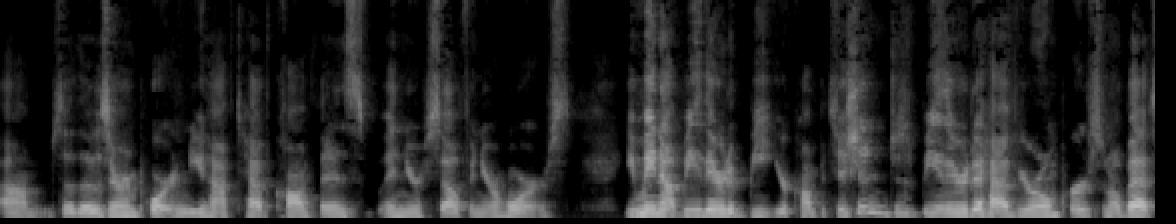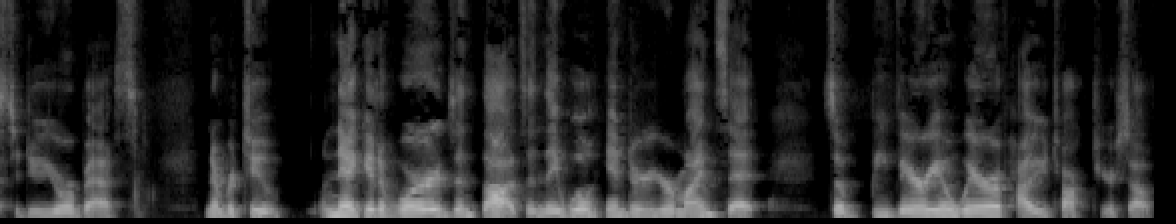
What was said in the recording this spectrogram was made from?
Um, so those are important. You have to have confidence in yourself and your horse. You may not be there to beat your competition, just be there to have your own personal best, to do your best. Number two, negative words and thoughts, and they will hinder your mindset. So be very aware of how you talk to yourself.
